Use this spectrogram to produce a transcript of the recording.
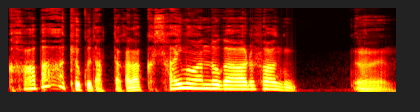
カバー曲だったかな？サイモンガールファン、うん。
